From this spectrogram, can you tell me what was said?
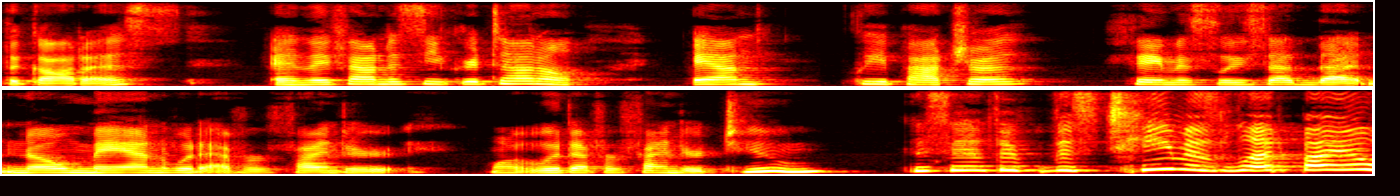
the goddess, and they found a secret tunnel. And Cleopatra famously said that no man would ever find her would ever find her tomb. This anthrop- this team is led by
